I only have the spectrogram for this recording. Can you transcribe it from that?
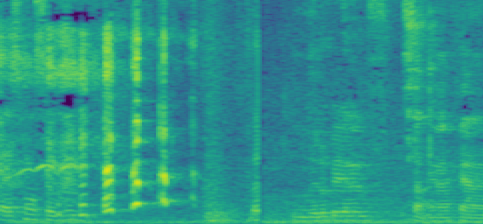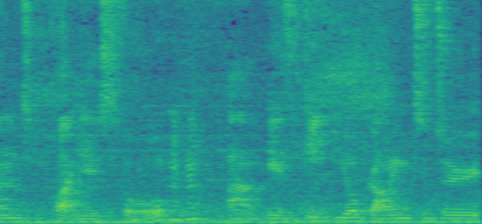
God, that smells so good. A little bit of something I found quite useful Mm-hmm. um, is if you're going to do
